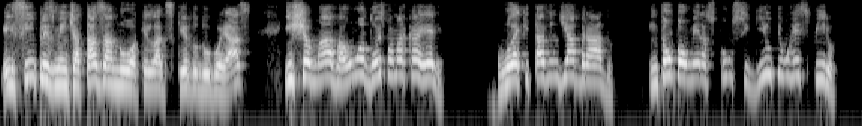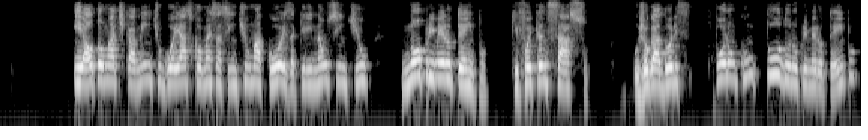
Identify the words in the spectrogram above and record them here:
Ele simplesmente atazanou aquele lado esquerdo do Goiás e chamava um ou dois para marcar ele. O moleque estava endiabrado. Então o Palmeiras conseguiu ter um respiro e automaticamente o Goiás começa a sentir uma coisa que ele não sentiu no primeiro tempo, que foi cansaço. Os jogadores foram com tudo no primeiro tempo,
